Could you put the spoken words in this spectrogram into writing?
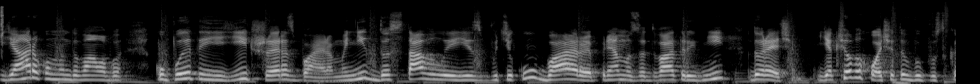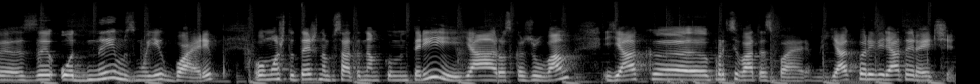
Я рекомендувала би купити її через байера. Мені доставили її з бутіку байери прямо за 2-3 дні. До речі, якщо ви хочете випуск е, з одним з моїх байерів, ви можете теж написати нам в коментарі. і Я розкажу вам, як е, працювати з байерами, як перевіряти речі,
